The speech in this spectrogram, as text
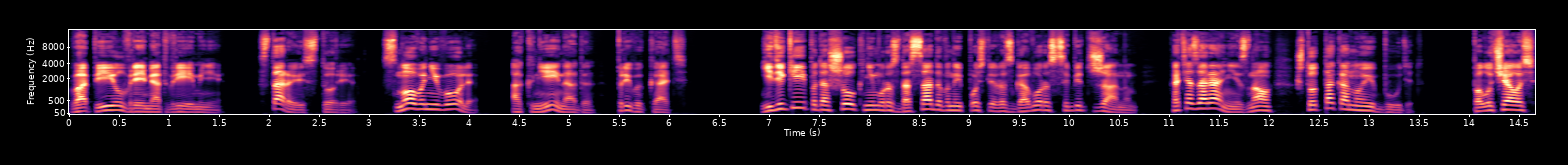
вопил время от времени. Старая история. Снова неволя, а к ней надо привыкать. Едигей подошел к нему раздосадованный после разговора с Абиджаном, хотя заранее знал, что так оно и будет. Получалось,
